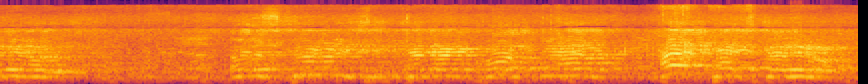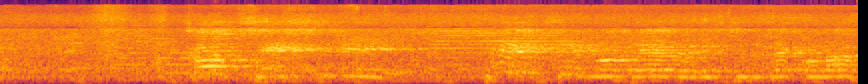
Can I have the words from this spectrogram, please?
görüyoruz. Özgür düşünceden korkmayan herkes görüyor. Çok seçkiliği tek bir notaya dönüştürecek olan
